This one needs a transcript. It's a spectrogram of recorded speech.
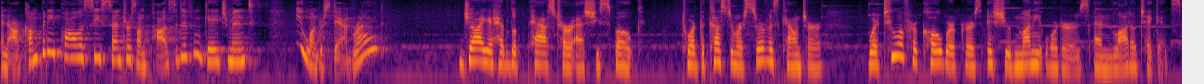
and our company policy centers on positive engagement. You understand, right? Jaya had looked past her as she spoke, toward the customer service counter, where two of her coworkers issued money orders and lotto tickets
